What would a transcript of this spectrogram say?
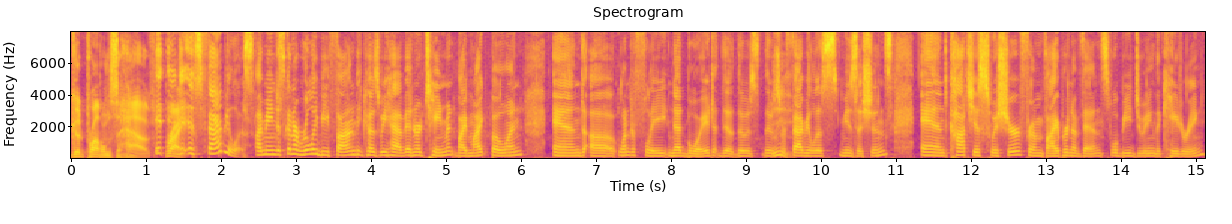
good problems to have. It, Right. it- it's fabulous. I mean, it's going to really be fun because we have entertainment by Mike Bowen and uh, wonderfully Ned Boyd. The, those those Hmm. are fabulous musicians. And Katya Swisher from Vibrant Events will be doing the catering.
